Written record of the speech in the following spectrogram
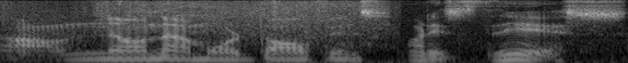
Oh no, not more dolphins. What is this?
